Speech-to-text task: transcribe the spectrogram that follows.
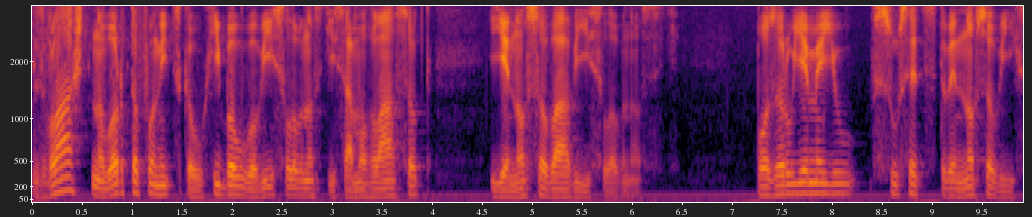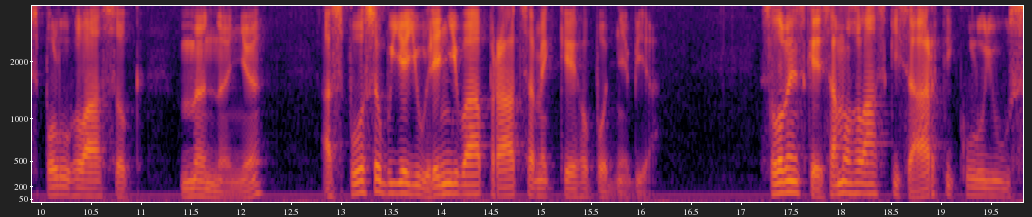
Zvláštnou ortofonickou chybou vo výslovnosti samohlások je nosová výslovnosť. Pozorujeme ju v susedstve nosových spoluhlások mnň a spôsobuje ju lenivá práca mekkého podnebia. Slovenské samohlásky sa artikulujú s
